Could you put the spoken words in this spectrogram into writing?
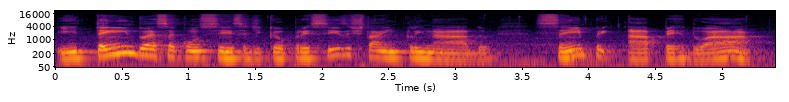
E tendo essa consciência de que eu preciso estar inclinado sempre a perdoar,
